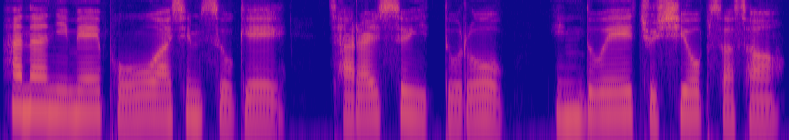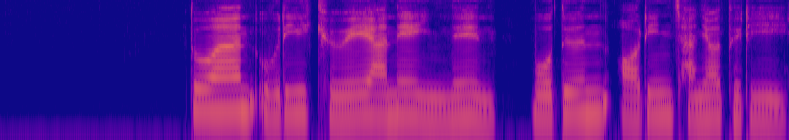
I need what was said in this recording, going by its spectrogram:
하나님의 보호하심 속에 자랄 수 있도록 인도해 주시옵소서. 또한 우리 교회 안에 있는 모든 어린 자녀들이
